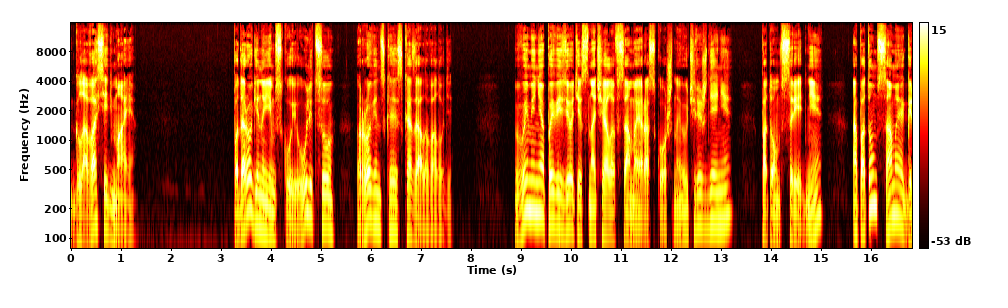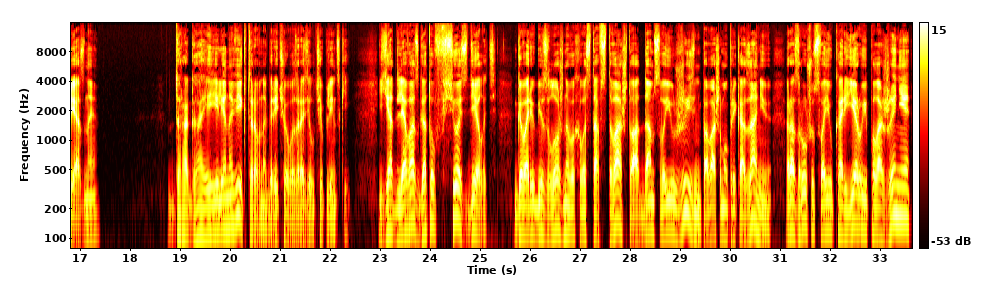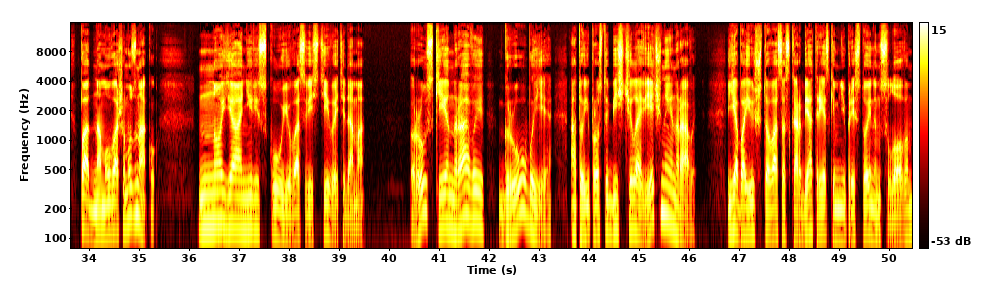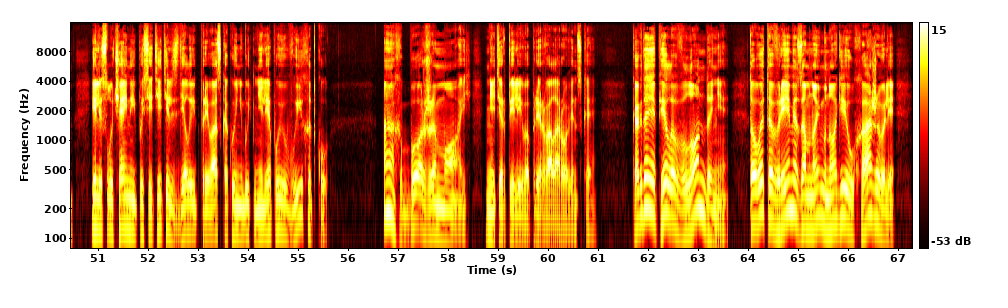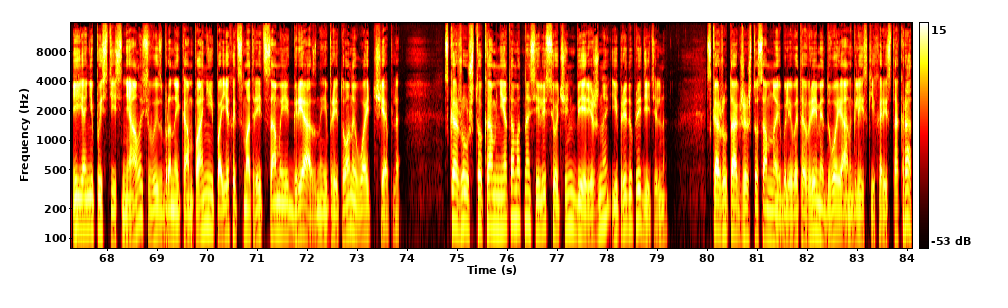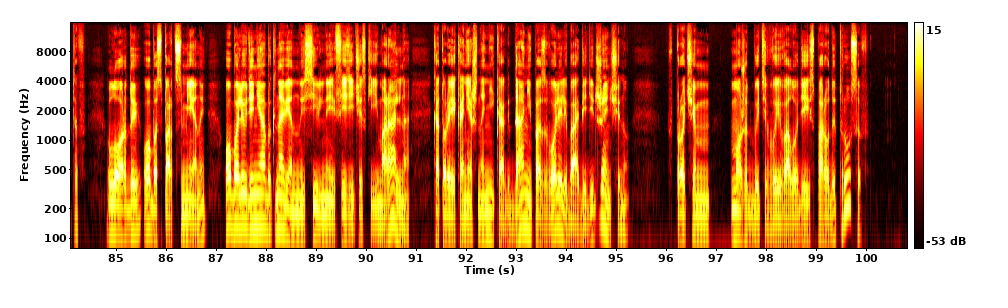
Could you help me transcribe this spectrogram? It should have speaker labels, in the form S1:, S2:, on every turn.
S1: Глава седьмая По дороге на Ямскую улицу Ровенская сказала Володе. «Вы меня повезете сначала в самое роскошное учреждение, потом в среднее, а потом в самое грязное». «Дорогая Елена Викторовна», — горячо возразил Чеплинский, — «я для вас готов все сделать, Говорю без ложного хвастовства, что отдам свою жизнь по вашему приказанию, разрушу свою карьеру и положение по одному вашему знаку. Но я не рискую вас вести в эти дома. Русские нравы грубые, а то и просто бесчеловечные нравы. Я боюсь, что вас оскорбят резким непристойным словом, или случайный посетитель сделает при вас какую-нибудь нелепую выходку. «Ах, боже мой!» — нетерпеливо прервала Ровенская. «Когда я пела в Лондоне, то в это время за мной многие ухаживали, и я не постеснялась в избранной компании поехать смотреть самые грязные притоны Уайтчепля. Скажу, что ко мне там относились очень бережно и предупредительно. Скажу также, что со мной были в это время двое английских аристократов, лорды, оба спортсмены, оба люди необыкновенно сильные физически и морально, которые, конечно, никогда не позволили бы обидеть женщину. Впрочем, может быть, вы, Володя, из породы трусов?»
